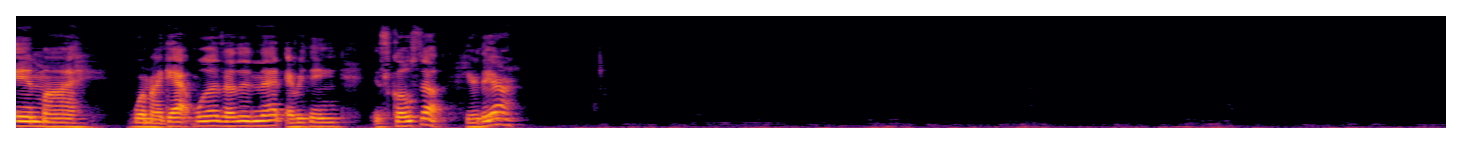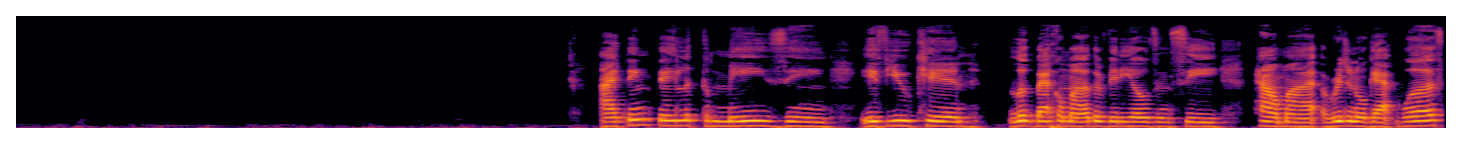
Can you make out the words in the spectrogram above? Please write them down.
in my, where my gap was. Other than that, everything is closed up. Here they are. I think they look amazing. If you can look back on my other videos and see how my original gap was.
